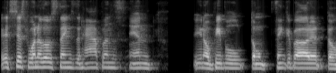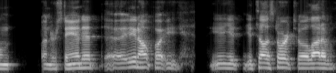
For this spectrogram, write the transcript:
It's just one of those things that happens, and you know, people don't think about it, don't understand it, uh, you know. But you, you you tell a story to a lot of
